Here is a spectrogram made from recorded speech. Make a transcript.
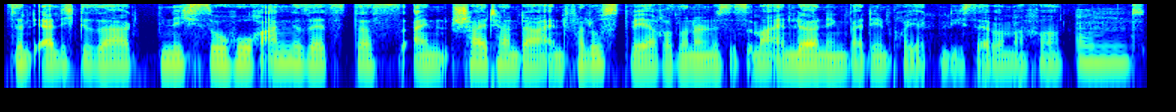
sind ehrlich gesagt nicht so hoch angesetzt, dass ein Scheitern da ein Verlust wäre, sondern es ist immer ein Learning bei den Projekten, die ich selber mache. Und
